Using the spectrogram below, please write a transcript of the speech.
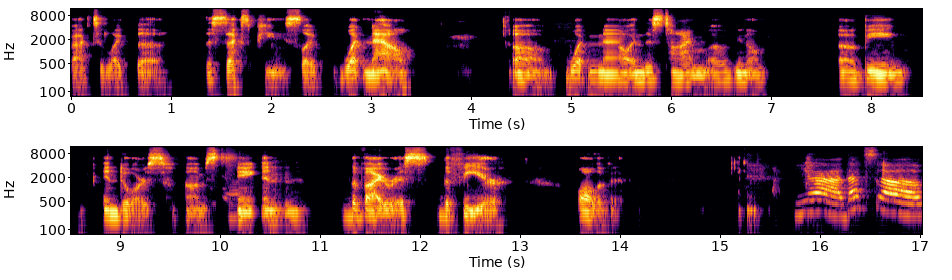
back to like the the sex piece like what now? Um, what now in this time of you know uh, being indoors um, staying in the virus the fear all of it yeah, that's uh,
